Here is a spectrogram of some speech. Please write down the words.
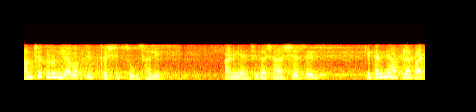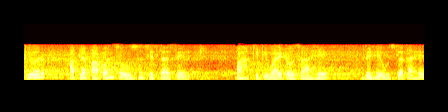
आमच्याकडून या बाबतीत कशी चूक झाली? आणि यांची दशा अशी असेल की त्यांनी आपल्या पाठीवर आपल्या पापांचं ओझं घेतलं असेल. पहा किती वाईट ओझं आहे जे हे उचलत आहेत.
